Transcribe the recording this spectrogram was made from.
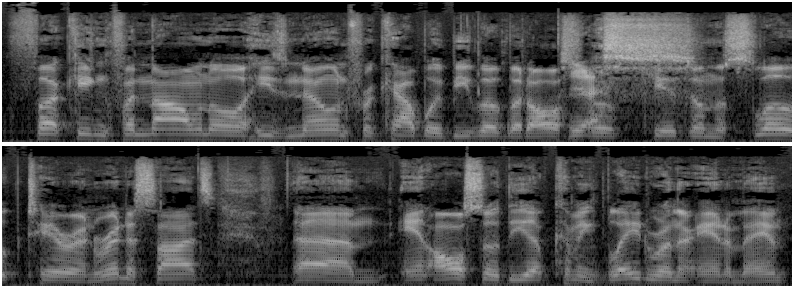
fucking phenomenal, he's known for Cowboy Bebop, but also Yes. Kids on the Slope, Terror in Resonance, um, and also the upcoming Blade Runner anime.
